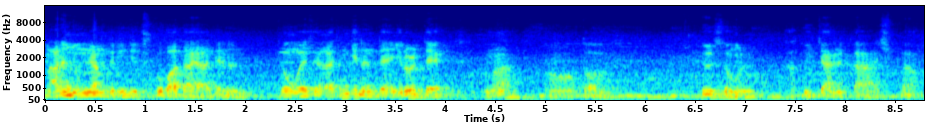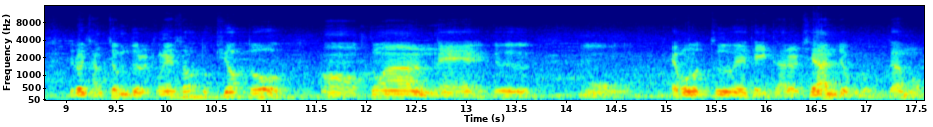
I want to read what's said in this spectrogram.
많은 용량들이 이제 주고받아야 되는 경우의 세가 생기는데 이럴 때 아마 어, 더 효율성을 갖고 있지 않을까 싶어요. 이런 장점들을 통해서 또 기업도 어, 그동안의 그뭐 에버노트의 데이터를 제한적으로 그러니까 뭐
